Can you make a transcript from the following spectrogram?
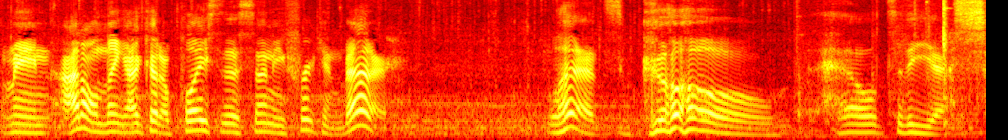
I mean, I don't think I could have placed this any freaking better. Let's go. Hell to the yes.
